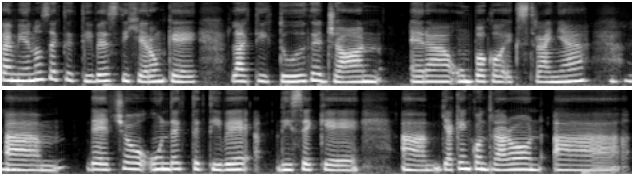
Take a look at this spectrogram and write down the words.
También los detectives dijeron que la actitud de John era un poco extraña. Um, de hecho, un detective dice que um, ya que encontraron a,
